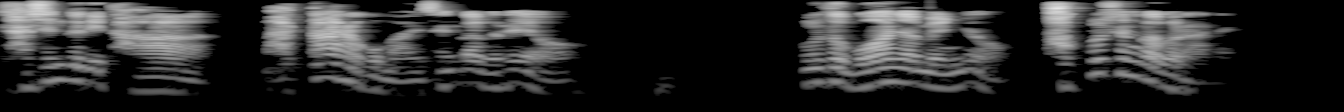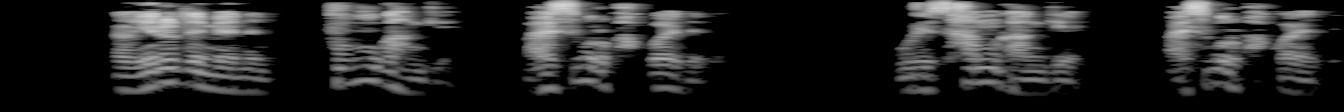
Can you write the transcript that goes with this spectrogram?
자신들이 다 맞다라고 많이 생각을 해요. 그래서 뭐 하냐면요, 바꿀 생각을 안 해요. 예를 들면은, 부부 관계, 말씀으로 바꿔야 돼요. 우리 삶 관계, 말씀으로 바꿔야 돼요.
